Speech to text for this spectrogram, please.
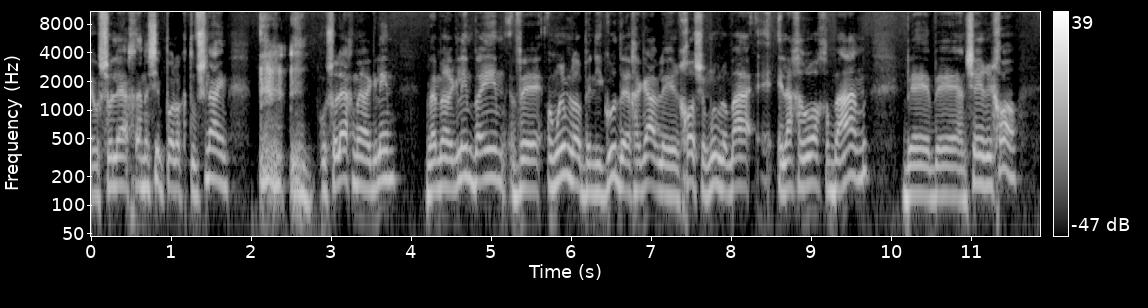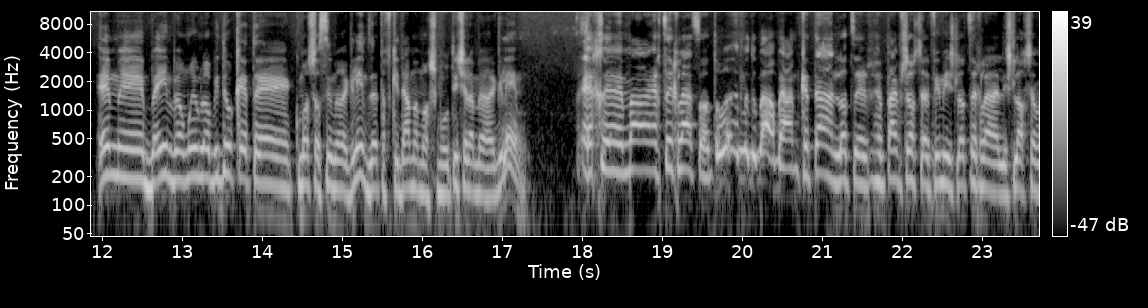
הוא שולח, אנשים פה לא כתוב שניים, הוא שולח מרגלים, והמרגלים באים ואומרים לו, בניגוד דרך אגב ליריחו, שאומרים לו מה הלך הרוח בעם, באנשי יריחו, הם uh, באים ואומרים לו בדיוק את, כמו שעושים מרגלים, זה תפקידם המשמעותי של המרגלים, איך, אה, מה, איך צריך לעשות? מדובר בעם קטן, לא צריך, 2,000-3,000 איש, לא צריך לשלוח שם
